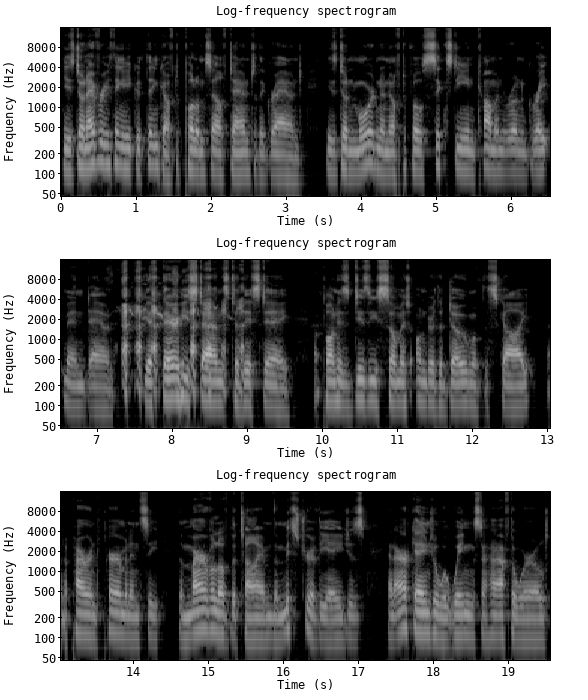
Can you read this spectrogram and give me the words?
He's done everything he could think of to pull himself down to the ground. He's done more than enough to pull 16 common run great men down. Yet there he stands to this day, upon his dizzy summit under the dome of the sky, an apparent permanency, the marvel of the time, the mystery of the ages, an archangel with wings to half the world,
